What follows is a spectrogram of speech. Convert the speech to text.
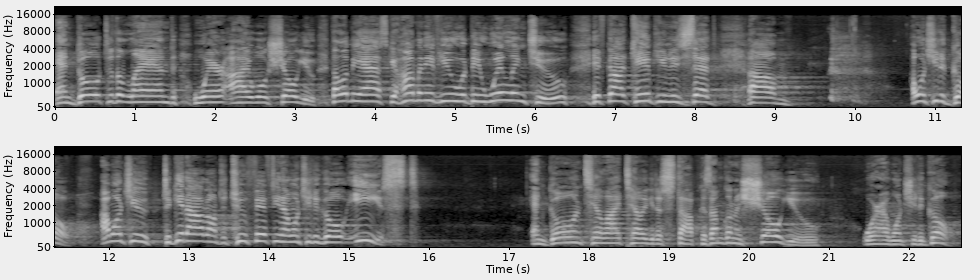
and go to the land where I will show you. Now, let me ask you, how many of you would be willing to, if God came to you and he said, um, I want you to go. I want you to get out onto 250 and I want you to go east and go until I tell you to stop because I'm going to show you where I want you to go.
